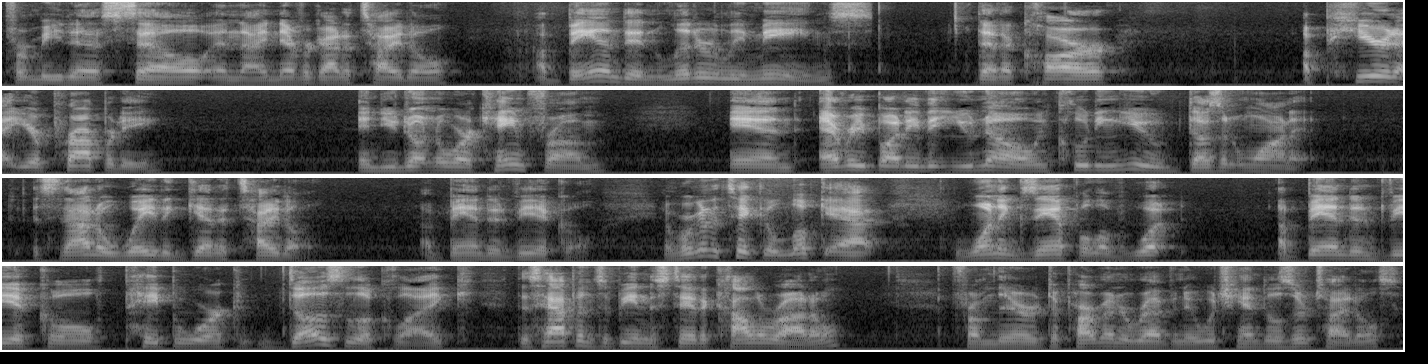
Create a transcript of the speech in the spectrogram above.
for me to sell and I never got a title. Abandoned literally means that a car appeared at your property and you don't know where it came from and everybody that you know, including you, doesn't want it. It's not a way to get a title, abandoned vehicle. And we're going to take a look at one example of what abandoned vehicle paperwork does look like. This happens to be in the state of Colorado from their Department of Revenue, which handles their titles.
